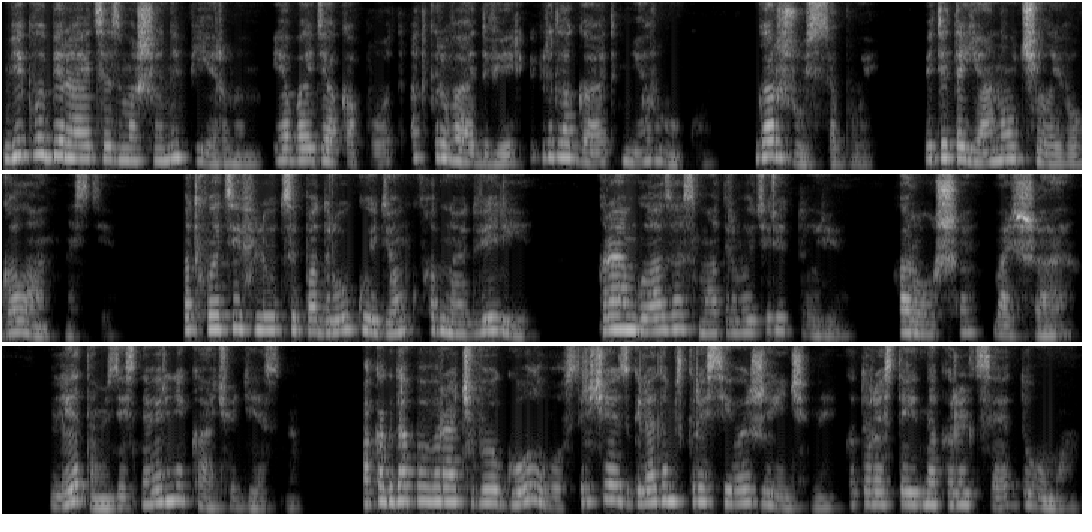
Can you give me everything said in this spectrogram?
Вик выбирается из машины первым и, обойдя капот, открывает дверь и предлагает мне руку. Горжусь собой, ведь это я научила его галантности. Подхватив Люци под руку, идем к входной двери. Краем глаза осматриваю территорию. Хорошая, большая. Летом здесь наверняка чудесно. А когда поворачиваю голову, встречаюсь взглядом с красивой женщиной, которая стоит на крыльце дома.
